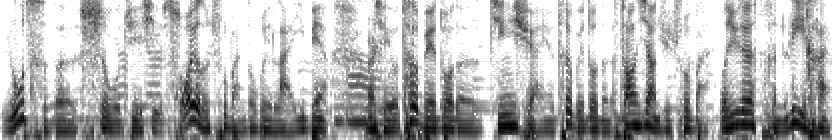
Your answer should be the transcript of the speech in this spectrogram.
如此的事无巨细，所有的出版都会来一遍，啊而且有特别多的精选，有特别多的方向去出版，我觉得很厉害。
